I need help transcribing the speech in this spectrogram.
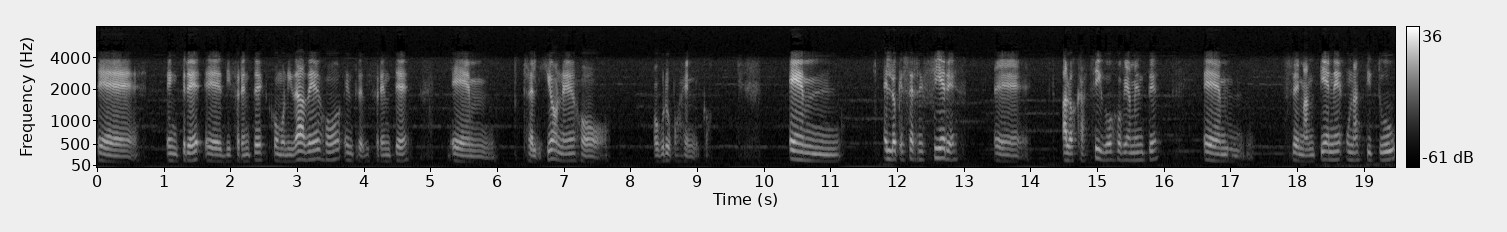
eh, entre diferentes comunidades o entre diferentes em, religiones o, grupos étnicos. En, lo que se refiere eh, a los castigos, obviamente, em, se mantiene una actitud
